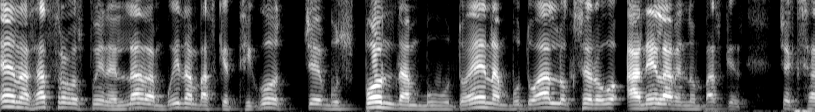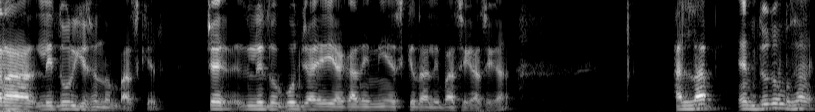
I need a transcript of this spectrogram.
ένας άνθρωπος που είναι Ελλάδα που ήταν μπασκετικός και που σπόνταν που το ένα που το άλλο ξέρω εγώ ανέλαβε τον μπάσκετ και ξαναλειτουργήσε τον μπάσκετ και λειτουργούν και οι ακαδημίες και τα λοιπά σιγά σιγά αλλά εν τούτο που θα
